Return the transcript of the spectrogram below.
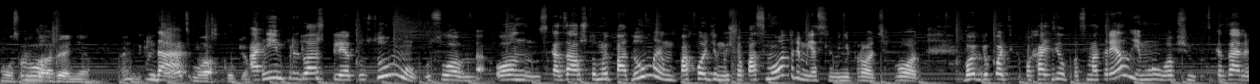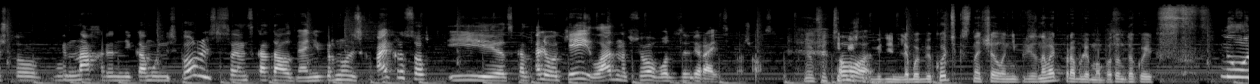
нему с Вот. предложением. Они такие, Да. давайте мы вас купим. Они им предложили эту сумму, условно. Он сказал, что мы подумаем, походим еще посмотрим, если вы не против. Вот. Бобби Котик походил, посмотрел. Ему, в общем-то, сказали, что вы нахрен никому не сперлись со своими скандалами. Они вернулись к Microsoft и сказали, окей, ладно, все, вот забирайте, пожалуйста. Ну, вообще типичное Вот. поведение для Бобби Котика. Сначала не признавать проблему, а потом такой, ну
